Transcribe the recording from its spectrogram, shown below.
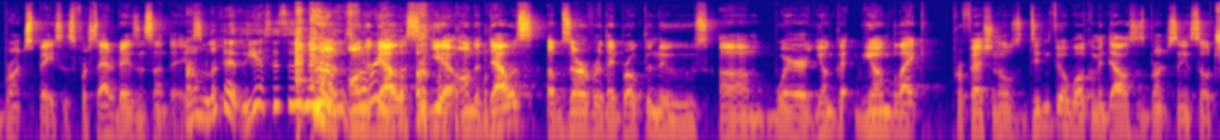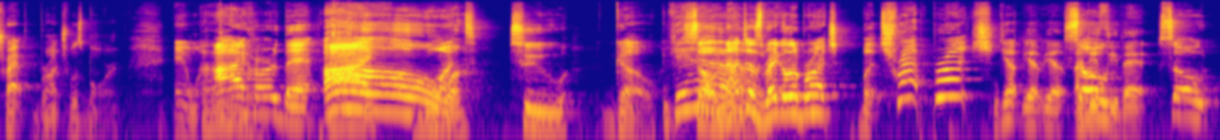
brunch spaces for Saturdays and Sundays. I'm looking at yes, this is the news. on the real. Dallas, yeah, on the Dallas Observer, they broke the news um, where young young black professionals didn't feel welcome in Dallas's brunch scene, so trap brunch was born. And when I heard that, Oh. I want to go. So not just regular brunch, but trap brunch. Yep, yep, yep. I So did see that. So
